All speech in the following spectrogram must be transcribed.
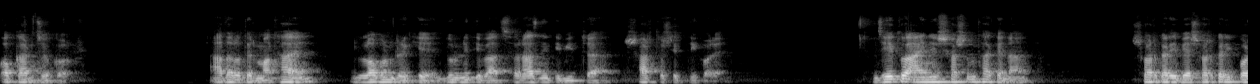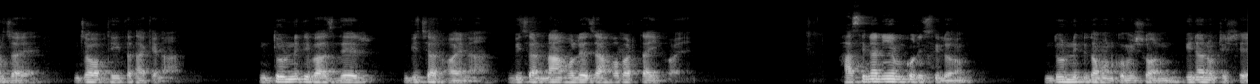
অকার্যকর। আদালতের মাথায় লবণ রেখে দুর্নীতিবাজ রাজনীতিবিদরা স্বার্থসিদ্ধি করে। যেহেতু আইনের শাসন থাকে না, সরকারি বেসরকারি পর্যায়ে জবাবদিহিতা থাকে না। দুর্নীতিবাজদের বিচার হয় না, বিচার না হলে যা হবার তাই হয়। হাসিনা নিয়ম করেছিল, দুর্নীতি দমন কমিশন বিনা নোটিশে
